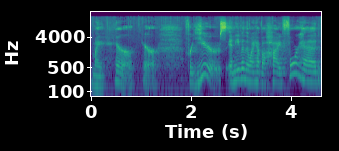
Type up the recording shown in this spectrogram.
my hair hair for years and even though I have a high forehead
